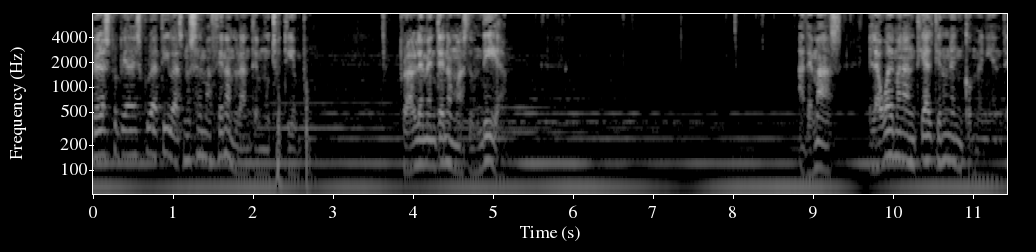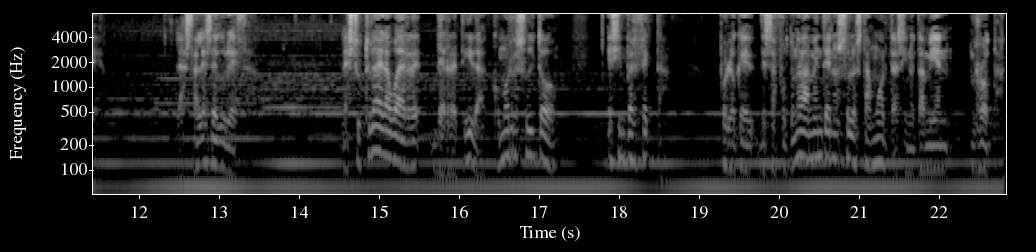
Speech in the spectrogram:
Pero las propiedades curativas no se almacenan durante mucho tiempo, probablemente no más de un día. Además, el agua de manantial tiene un inconveniente, las sales de dureza. La estructura del agua derretida, como resultó, es imperfecta, por lo que desafortunadamente no solo está muerta, sino también rota.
